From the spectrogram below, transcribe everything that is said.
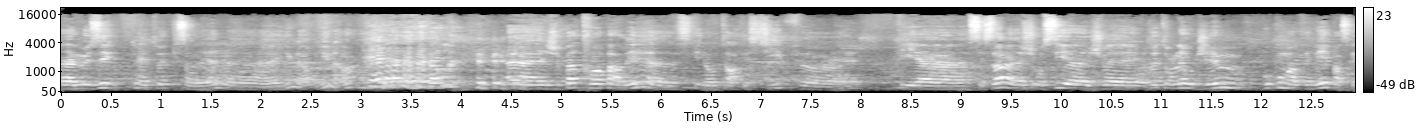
Euh, musique, plein de trucs qui s'en viennent. Euh, you know, you know. euh, je vais pas trop en parler, euh, parce que you know, talk is cheap. Puis c'est ça, je, aussi je vais retourner au gym, beaucoup m'entraîner parce que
